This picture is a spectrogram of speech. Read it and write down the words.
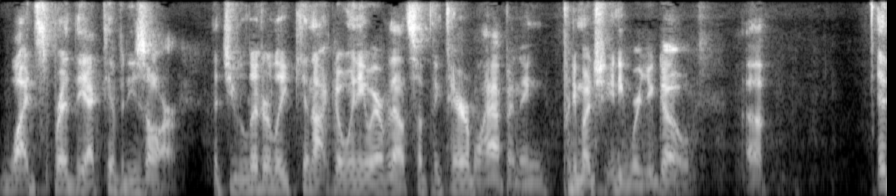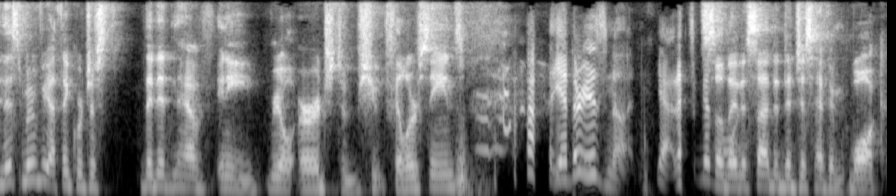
widespread the activities are. That you literally cannot go anywhere without something terrible happening. Pretty much anywhere you go. Uh, in this movie, I think we're just they didn't have any real urge to shoot filler scenes, yeah, there is none. Yeah, that's a good. so they decided to just have him walk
